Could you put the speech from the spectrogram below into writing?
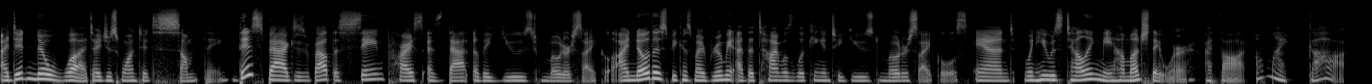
I didn't know what, I just wanted something. This bag is about the same price as that of a used motorcycle. I know this because my roommate at the time was looking into used motorcycles, and when he was telling me how much they were, I thought, oh my God,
